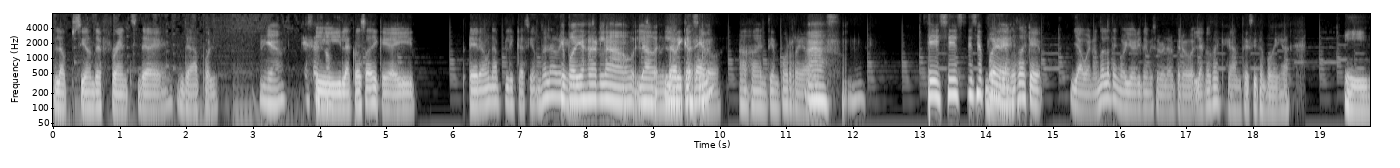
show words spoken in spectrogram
La opción de Friends de, de Apple. Ya. Y la cosa de que ahí era una aplicación, no la Que podías ver la, la, ubicación. Ajá, en tiempo real. Ah, sí, sí, sí se puede. la cosa es que, ya bueno, no la tengo yo ahorita en mi celular, pero la cosa es que antes sí se podía. Y,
